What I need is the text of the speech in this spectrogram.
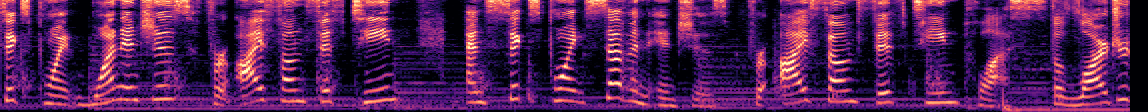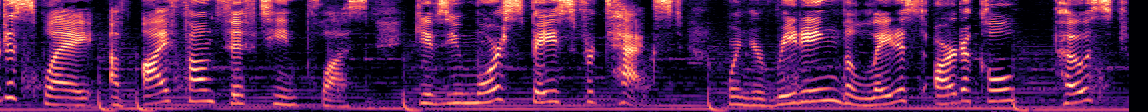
6.1 inches for iPhone 15 and 6.7 inches for iPhone 15 Plus. The larger display of iPhone 15 Plus gives you more space for text when you're reading the latest article, post,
